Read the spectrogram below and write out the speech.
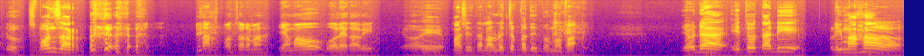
Aduh, sponsor. Ntar sponsor mah, yang mau boleh kali. Yoi, masih terlalu cepat itu mah pak ya udah itu tadi lima hal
